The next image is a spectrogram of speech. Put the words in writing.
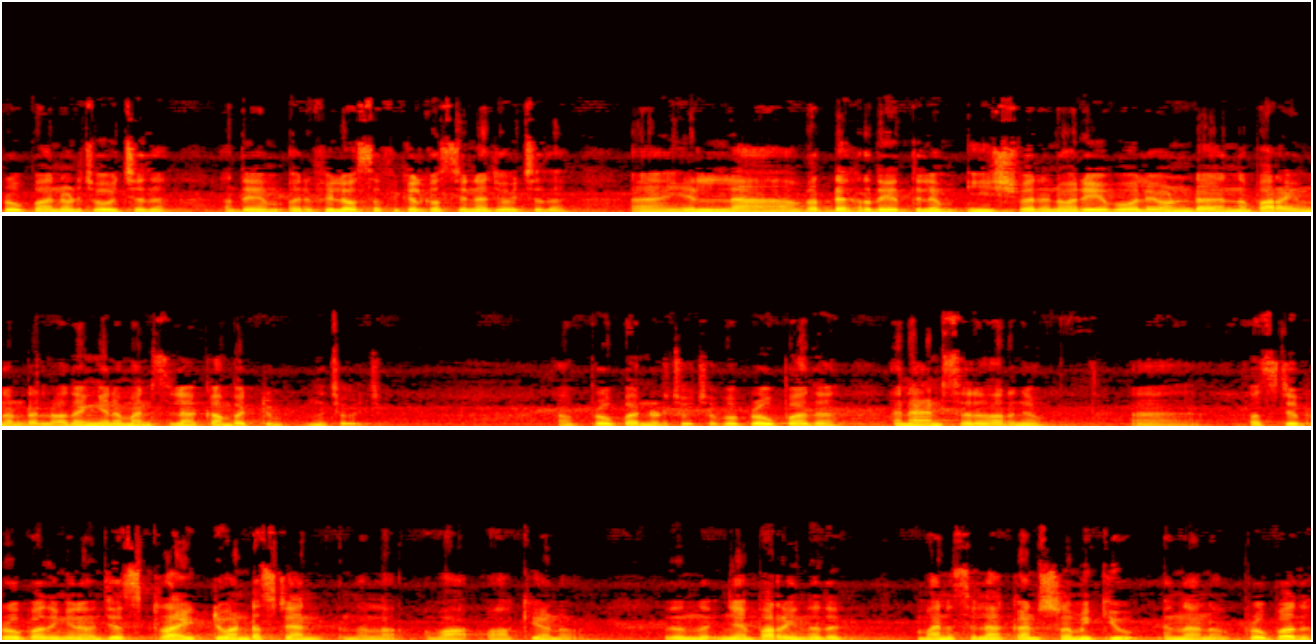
പ്രഭുപാദിനോട് ചോദിച്ചത് അദ്ദേഹം ഒരു ഫിലോസഫിക്കൽ ക്വസ്റ്റ്യനാണ് ചോദിച്ചത്. എല്ലാവരുടെ ഹൃദയത്തിലും ഈശ്വരൻ ഒരേപോലെ ഉണ്ട് എന്ന് പറയുന്നുണ്ടല്ലോ. അതെങ്ങനെ മനസ്സിലാക്കാൻ പറ്റും എന്ന് ചോദിച്ചു. പ്രഭുപാദിനോട് ചോദിച്ചു. അപ്പോൾ പ്രഭുപാദ് അതിന് ആൻസർ പറഞ്ഞു. ഫസ്റ്റ് പ്രഭുപാദ് ഇങ്ങനെ ജസ്റ്റ് ട്രൈ ടു അണ്ടർസ്റ്റാൻഡ് എന്നുള്ള വാക്യാണ്. ഇതൊന്ന് ഞാൻ പറയുന്നത് മനസ്സിലാക്കാൻ ശ്രമിക്കൂ എന്നാണ് പ്രഭുപാദ്.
